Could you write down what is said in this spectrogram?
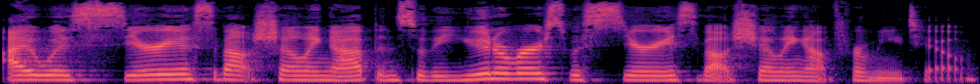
I was serious about showing up. And so the universe was serious about showing up for me too.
